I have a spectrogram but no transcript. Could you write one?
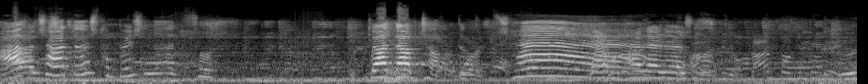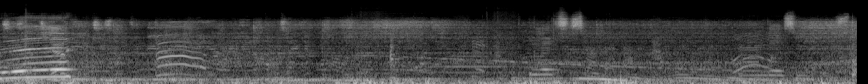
Abi çarptınız tepesine sor. Bir adam çarptı. He. Ben helal olsun. Gereksiz haber. Dersim poliste.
